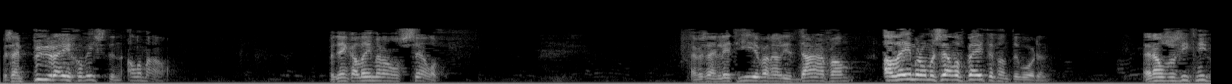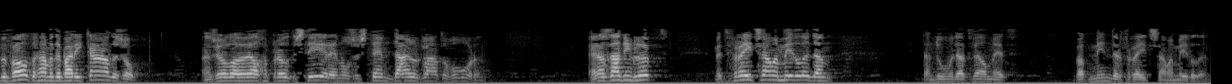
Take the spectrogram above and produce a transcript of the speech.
We zijn pure egoïsten, allemaal. We denken alleen maar aan onszelf. En we zijn lid hiervan en lid daarvan. Alleen maar om er zelf beter van te worden. En als ons iets niet bevalt, dan gaan we de barricades op. Dan zullen we wel gaan protesteren en onze stem duidelijk laten horen. En als dat niet lukt, met vreedzame middelen, dan, dan doen we dat wel met wat minder vreedzame middelen.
